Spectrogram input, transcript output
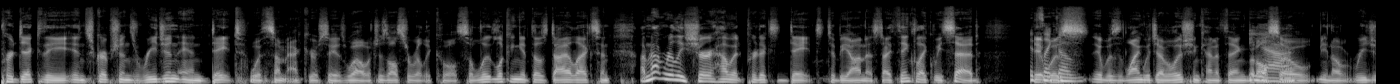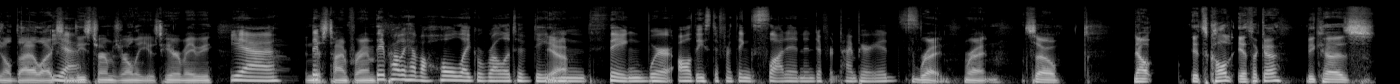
predict the inscription's region and date with some accuracy as well, which is also really cool. So loo- looking at those dialects and I'm not really sure how it predicts date to be honest. I think like we said, It's it like was it was language evolution kind of thing, but Yeah. also, you know, regional dialects Yeah. and these terms are only used here maybe a, yeah. in They- this time frame. They probably have a whole like relative dating thing where all these different things slot in in different time periods. Right, right. So now it's called Ithaca because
